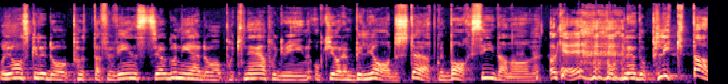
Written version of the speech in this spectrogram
Och jag skulle då putta för vinst så jag går ner då på knä på green och gör en biljardstöt med baksidan av. Okej. Okay. och blev då pliktad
